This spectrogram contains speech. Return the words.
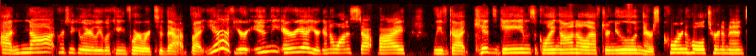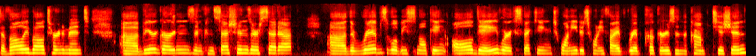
uh, not particularly looking forward to that. But yeah, if you're in the area, you're going to want to stop by. We've got kids' games going on all afternoon. There's cornhole tournament, a volleyball tournament, uh, beer gardens and concessions are set up. Uh, the ribs will be smoking all day. We're expecting 20 to 25 rib cookers in the competition.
